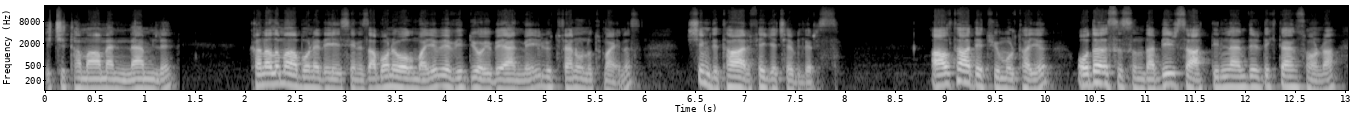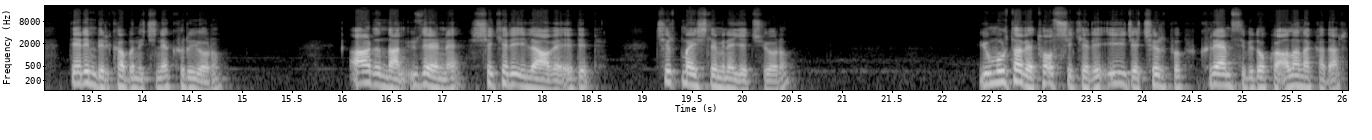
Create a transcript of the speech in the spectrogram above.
İçi tamamen nemli. Kanalıma abone değilseniz abone olmayı ve videoyu beğenmeyi lütfen unutmayınız. Şimdi tarife geçebiliriz. 6 adet yumurtayı oda ısısında 1 saat dinlendirdikten sonra derin bir kabın içine kırıyorum. Ardından üzerine şekeri ilave edip çırpma işlemine geçiyorum. Yumurta ve toz şekeri iyice çırpıp kremsi bir doku alana kadar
